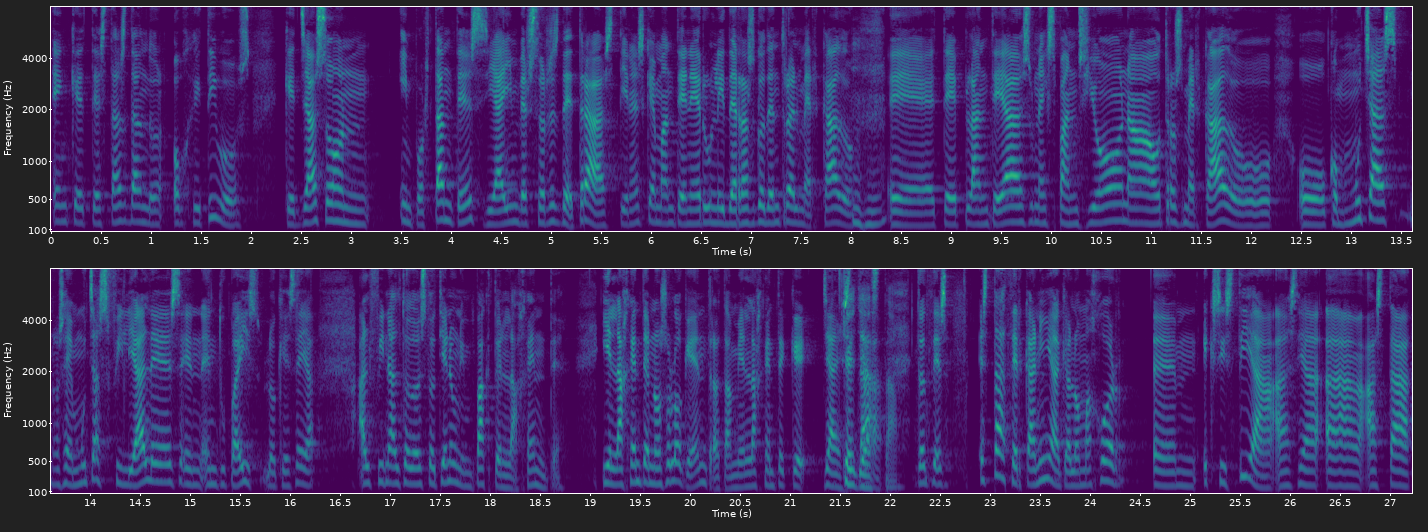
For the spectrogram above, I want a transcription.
en que te estás dando objetivos que ya son importantes si hay inversores detrás. Tienes que mantener un liderazgo dentro del mercado. Eh, te planteas una expansión a otros mercados o, con muchas, no sé, muchas filiales en, tu país, lo que sea. Al final todo esto tiene un impacto en la gente. Y en la gente no solo que entra, también la gente que ya está. Que ya está. Entonces, esta cercanía que a lo mejor Em, existía hasta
